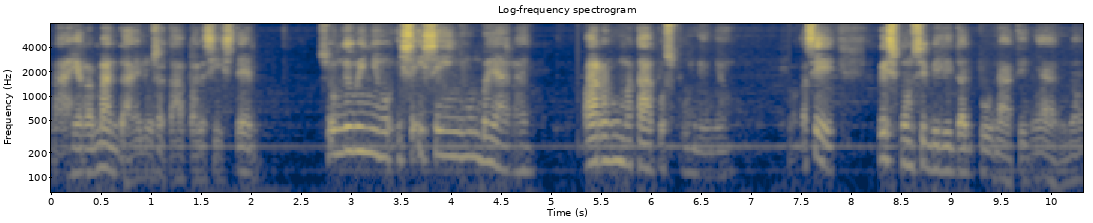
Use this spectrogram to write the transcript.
nahiraman dahil sa tapal system. So, ang gawin niyo, isa-isahin niyo bayaran para ho matapos po ninyo. Kasi responsibilidad po natin yan. No?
